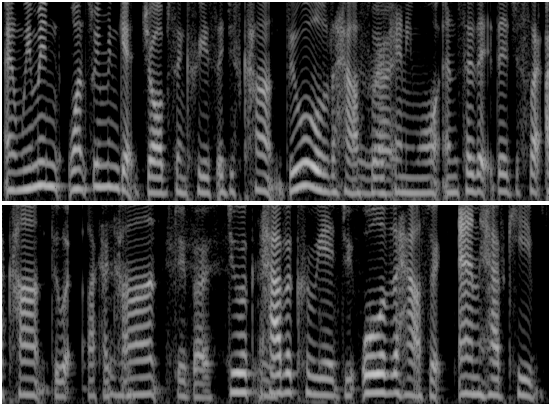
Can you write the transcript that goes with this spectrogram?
And women, once women get jobs and careers, they just can't do all of the housework Right. anymore. And so they, they're just like, I can't do it. Like, I can't Do both. do a, have a career, do all of the housework, and have kids.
